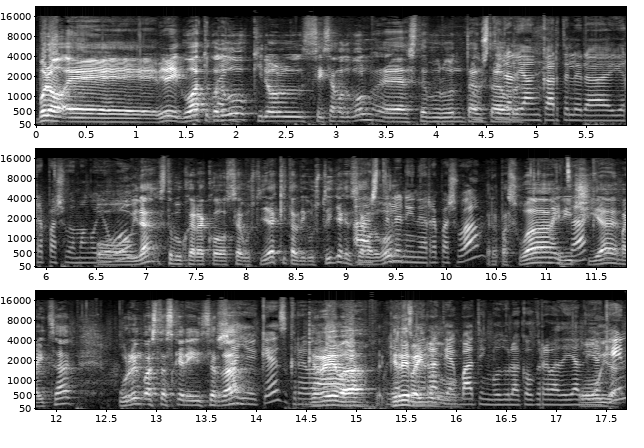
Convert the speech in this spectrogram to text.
Bueno, eh, bire, goatuko Bai. dugu, kirol ze izango dugun, eh, azte burun tanta... Ostiralean kartelera errepasua emango jogu. Hoi da, azte bukarako ze guztiak, kitaldi guztiak, ez izango dugun. Astelenin errepasua. Errepasua, iritsia, emaitzak. Urrengo astazkenein zer da? Saioik ez, greba, Greba, greba ingo dugu. bat ingo dulako greba deialdiakin.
